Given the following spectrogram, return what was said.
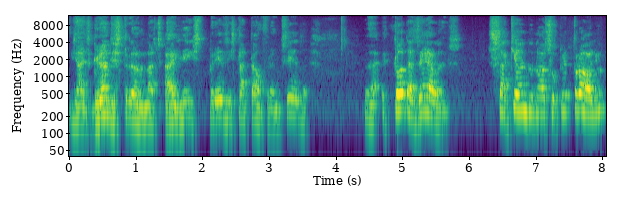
e as grandes transnacionais, a empresa estatal francesa, né, todas elas saqueando o nosso petróleo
